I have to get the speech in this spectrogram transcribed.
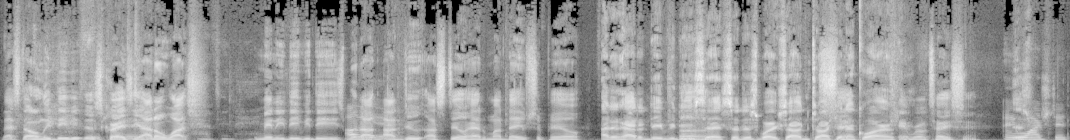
That's the only DVD. That's crazy. I don't watch many DVDs, but Oh, yeah. I, I do. I still had my Dave Chappelle I didn't have a DVD Uh, set, so this works out until I can set acquire in rotation. I ain't Yes. watched it.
